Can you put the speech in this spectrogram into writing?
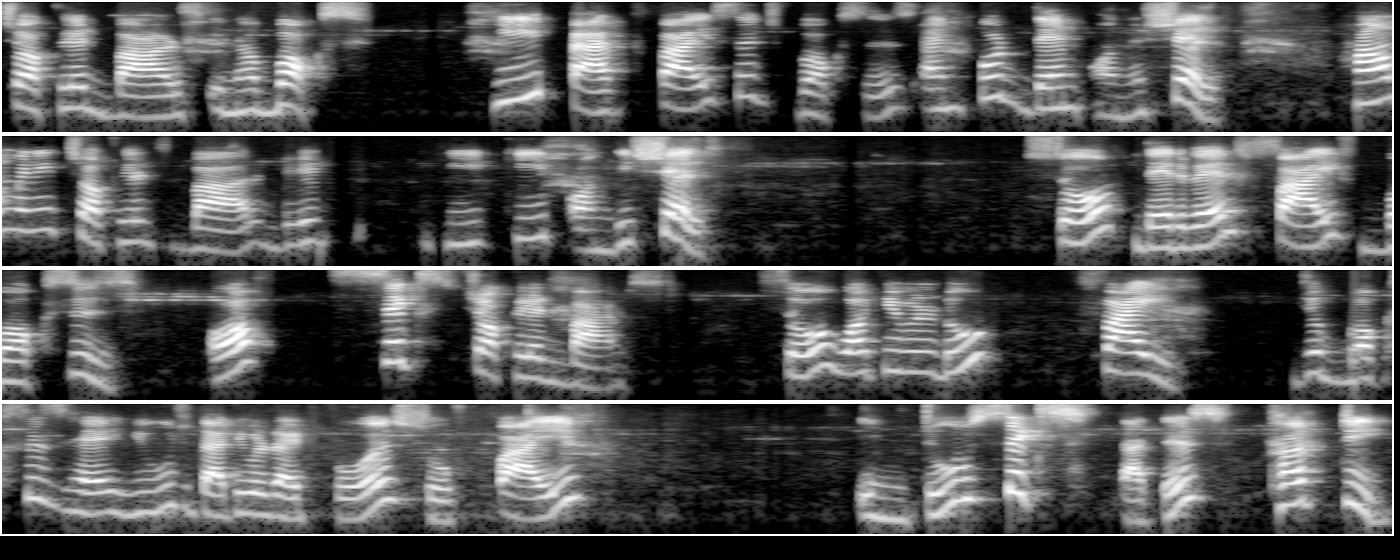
chocolate bars in a box. He packed five such boxes and put them on a shelf. How many chocolate bars did he keep on the shelf? So there were five boxes of six chocolate bars. So what you will do? Five. जो boxes है huge that you will write first. So five into six. That is 30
